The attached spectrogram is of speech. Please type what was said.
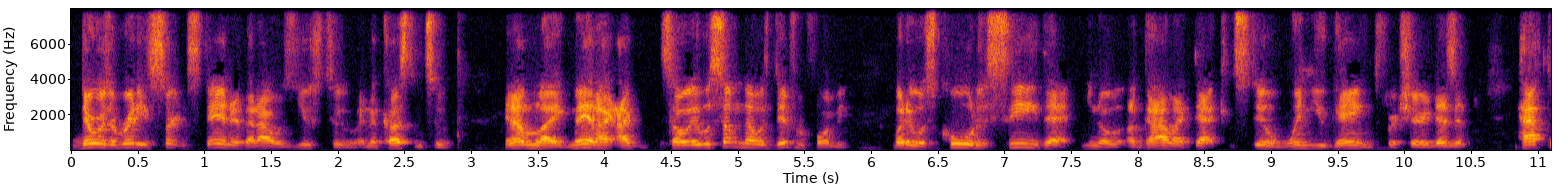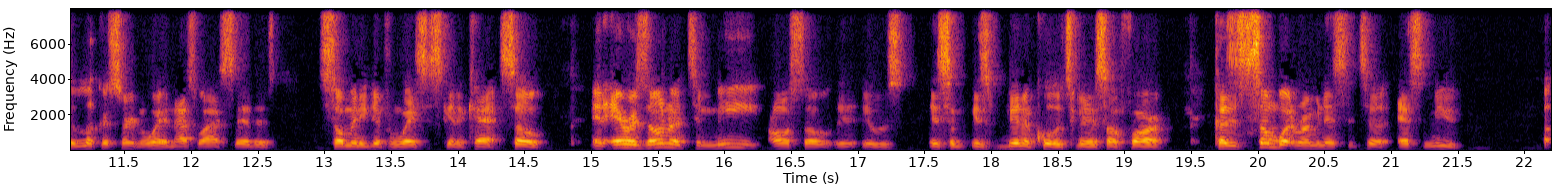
there was already a certain standard that I was used to and accustomed to. And I'm like, man, I, I so it was something that was different for me. But it was cool to see that, you know, a guy like that can still win you games for sure. It doesn't have to look a certain way. And that's why I said there's so many different ways to skin a cat. So in Arizona, to me, also, it, it was it's a, it's been a cool experience so far. because it's somewhat reminiscent to SMU. Uh,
